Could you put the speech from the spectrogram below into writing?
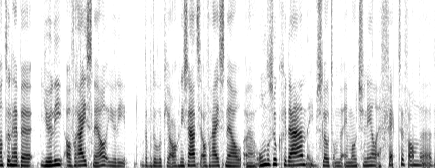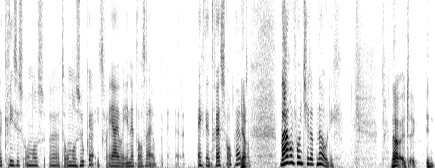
Want toen hebben jullie al vrij snel, jullie, dat bedoel ik je organisatie, al vrij snel eh, onderzoek gedaan. Je besloot om de emotionele effecten van de, de crisis eh, te onderzoeken. Iets waar jij, wat je net al zei, ook eh, echt interesse op hebt. Ja. Waarom vond je dat nodig? Nou, het, in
